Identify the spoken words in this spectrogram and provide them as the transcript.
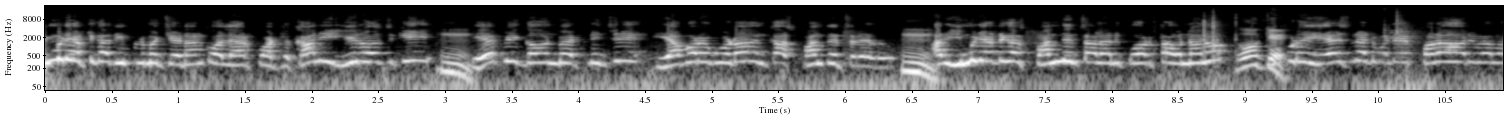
ఇమ్మీడియట్గా ఇంప్లిమెంట్ చేయడానికి వాళ్ళు ఏర్పాట్లు. కానీ ఈ రోజుకి. ఏపీ గవర్నమెంట్ నుంచి ఎవరు కూడా ఇంకా స్పందించలేదు. అది ఇమ్మీడియట్గా స్పందించాలని కోరుతా ఉన్నాను. ఇప్పుడు వేసినటువంటి పదహారు వేల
